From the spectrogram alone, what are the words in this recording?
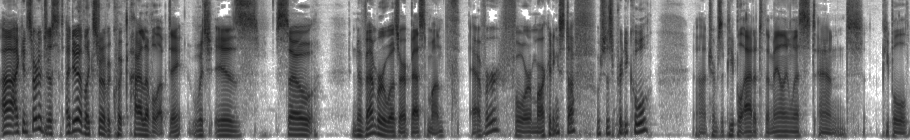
Uh, I can sort of just, I do have like sort of a quick high level update, which is so November was our best month ever for marketing stuff, which is pretty cool uh, in terms of people added to the mailing list and people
